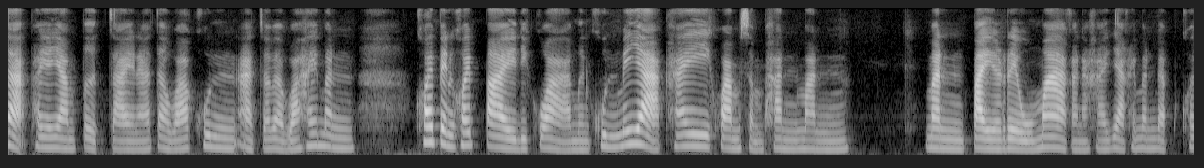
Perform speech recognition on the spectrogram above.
จะพยายามเปิดใจนะ แต่ว่าคุณอาจจะแบบว่าให้มันค่อยเป็นค่อยไปดีกว่า เหมือนคุณไม่อยากให้ความสัมพันธ์มันมันไปเร็วมากนะคะ อยากให้มันแบบค่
